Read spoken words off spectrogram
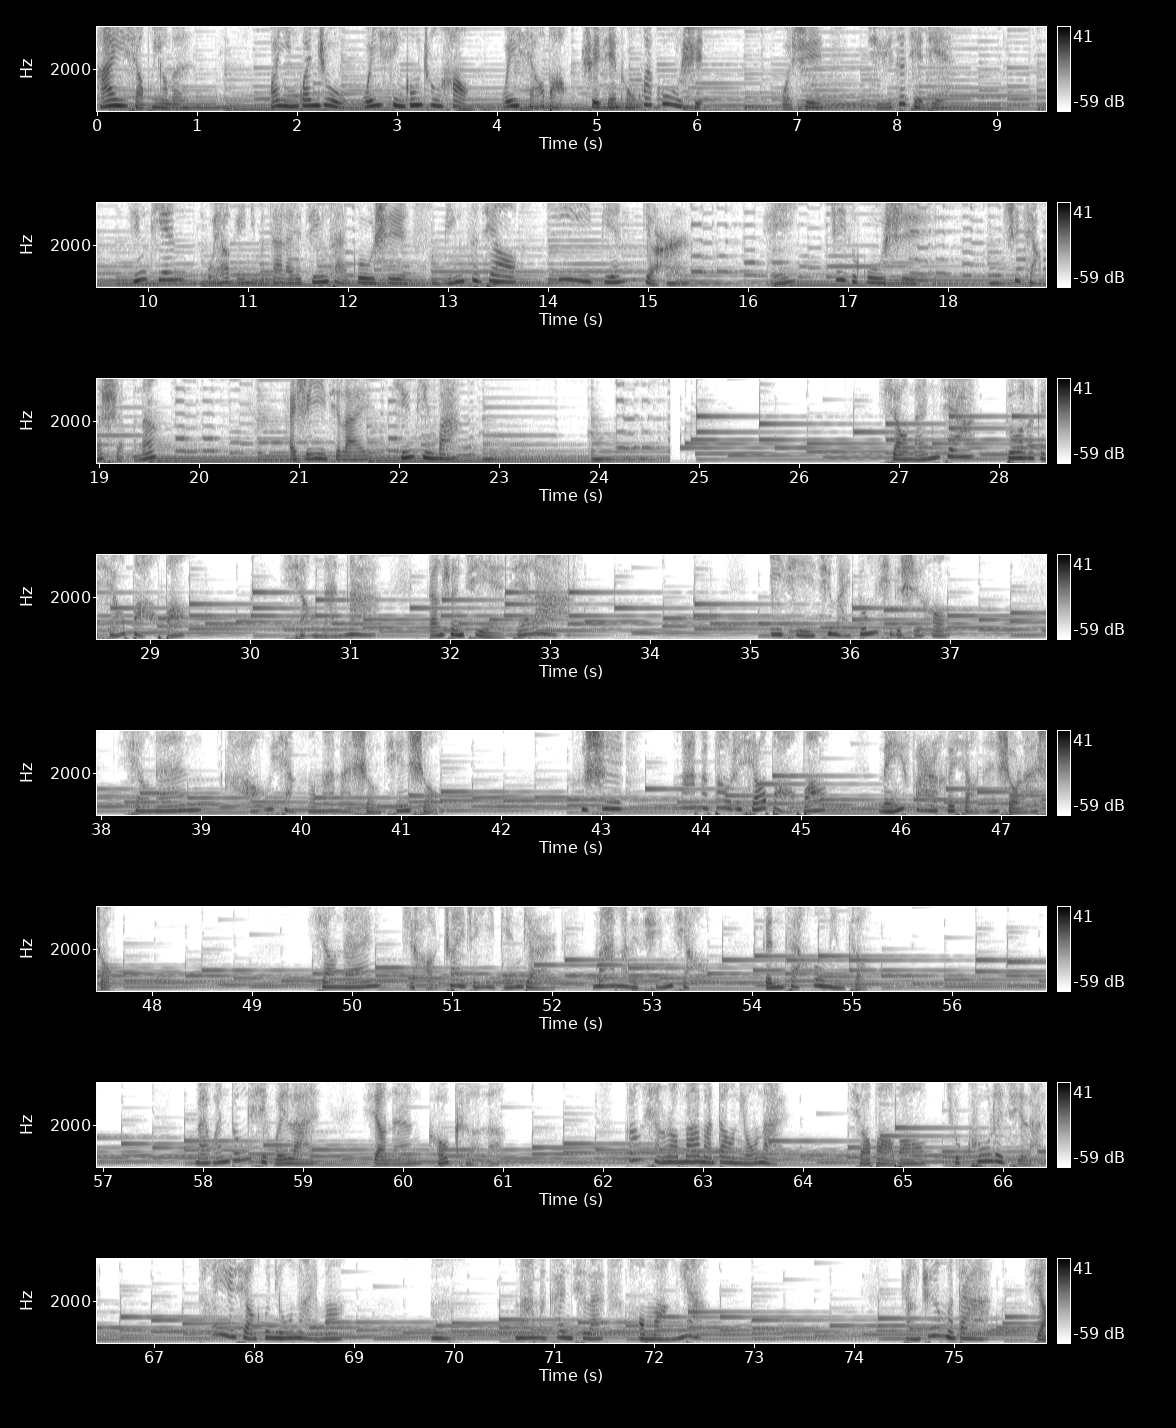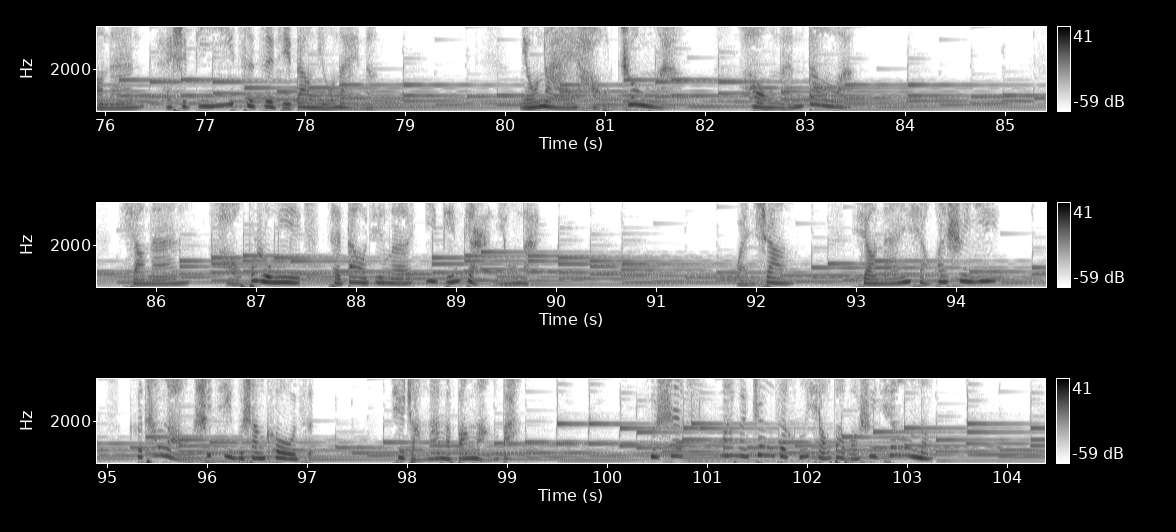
嗨，小朋友们，欢迎关注微信公众号“微小宝睡前童话故事”，我是橘子姐姐。今天我要给你们带来的精彩故事名字叫《一点点儿》。哎，这个故事是讲的什么呢？还是一起来听听吧。小南家多了个小宝宝，小南呐，当上姐姐啦。一起去买东西的时候，小南好想和妈妈手牵手，可是妈妈抱着小宝宝，没法和小南手拉手。小南只好拽着一点点儿妈妈的裙角，跟在后面走。买完东西回来，小南口渴了，刚想让妈妈倒牛奶，小宝宝就哭了起来。他也想喝牛奶吗？嗯，妈妈看起来好忙呀。长这么大，小南还是第一次自己倒牛奶呢。牛奶好重啊，好难倒啊。小南。好不容易才倒进了一点点儿牛奶。晚上，小南想换睡衣，可他老是系不上扣子，去找妈妈帮忙吧。可是妈妈正在哄小宝宝睡觉呢。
